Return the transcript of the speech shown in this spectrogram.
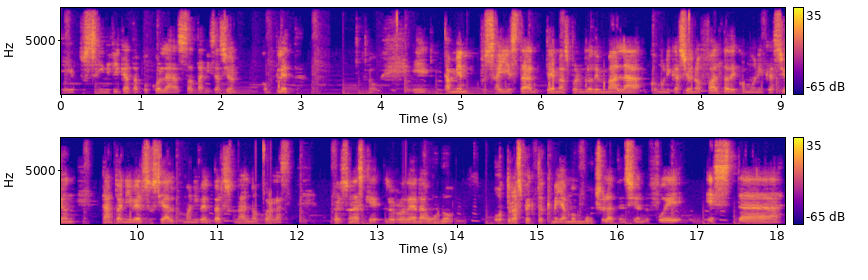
eh, pues, significa tampoco la satanización completa. Eh, también pues ahí están temas, por ejemplo, de mala comunicación o falta de comunicación, tanto a nivel social como a nivel personal, ¿no? Con las personas que lo rodean a uno. Otro aspecto que me llamó mucho la atención fue esta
